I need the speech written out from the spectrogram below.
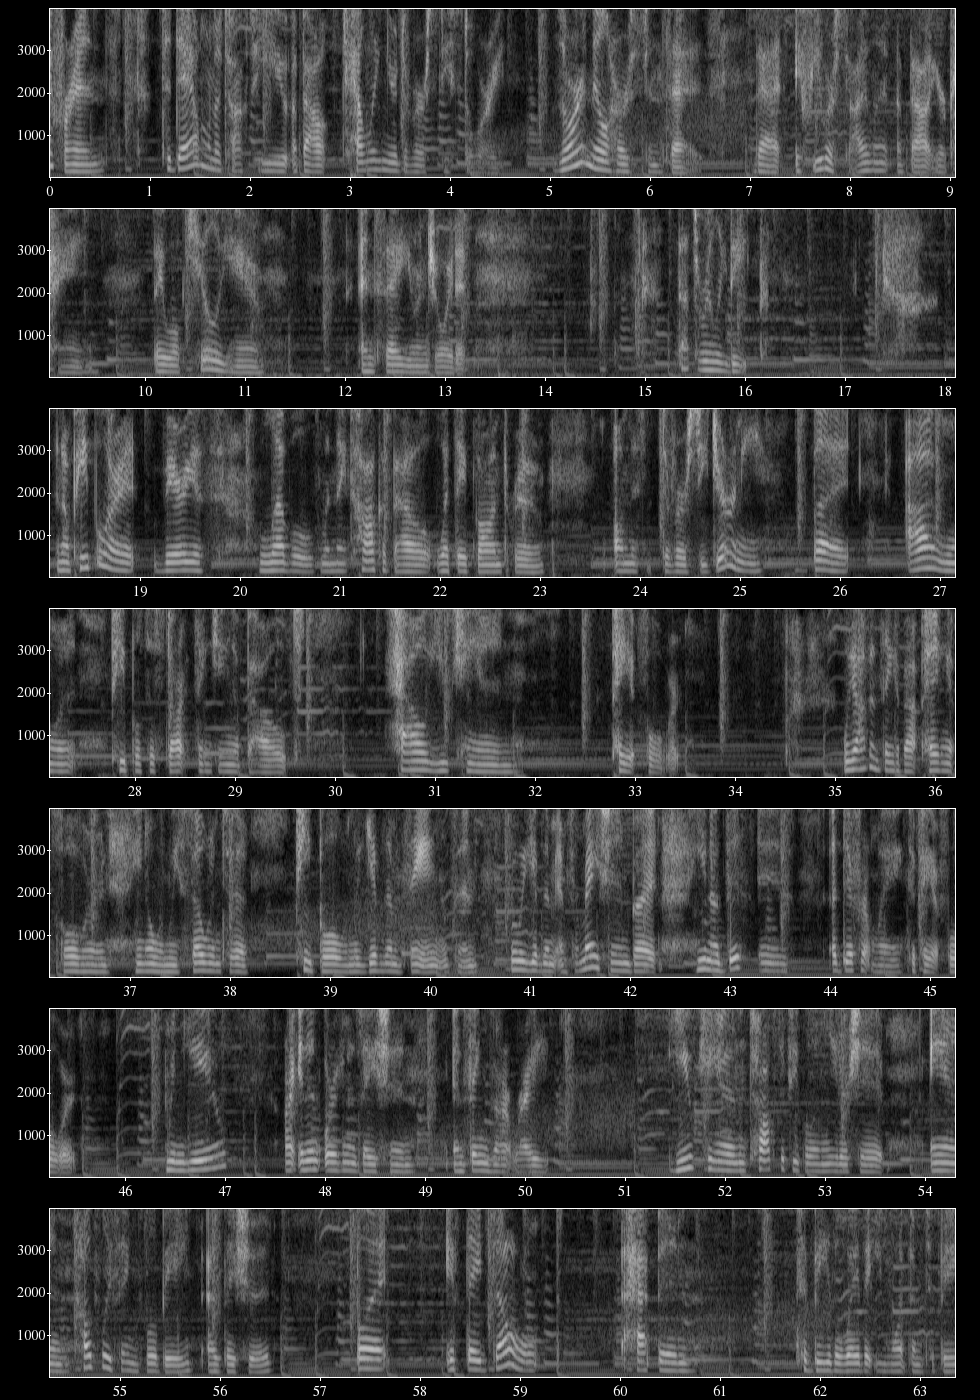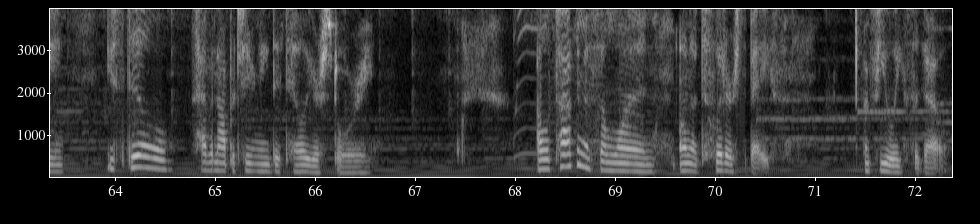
Hi, friends. Today I want to talk to you about telling your diversity story. Zora Neale Hurston says that if you are silent about your pain, they will kill you and say you enjoyed it. That's really deep. Now, people are at various levels when they talk about what they've gone through on this diversity journey, but I want people to start thinking about how you can pay it forward. We often think about paying it forward, you know, when we sow into people, when we give them things and when we give them information, but, you know, this is a different way to pay it forward. When you are in an organization and things aren't right, you can talk to people in leadership and hopefully things will be as they should. But if they don't happen to be the way that you want them to be, you still have an opportunity to tell your story. I was talking to someone on a Twitter space a few weeks ago,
